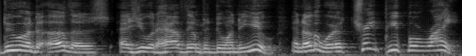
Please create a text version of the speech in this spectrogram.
do unto others as you would have them to do unto you. In other words, treat people right.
